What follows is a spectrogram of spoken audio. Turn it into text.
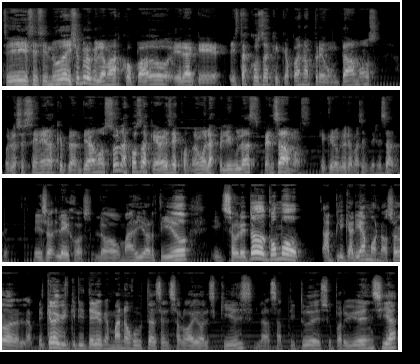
Sí, sí, sin duda. Y yo creo que lo más copado era que estas cosas que capaz nos preguntamos o los escenarios que planteamos son las cosas que a veces cuando vemos las películas pensamos, que creo que es lo más interesante. Eso, lejos, lo más divertido. Y sobre todo cómo aplicaríamos nosotros, creo que el criterio que más nos gusta es el survival skills, las aptitudes de supervivencia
